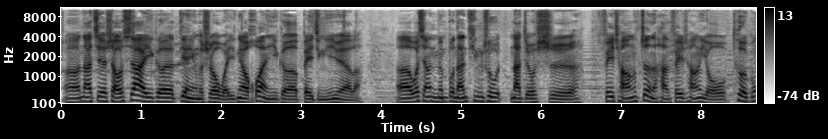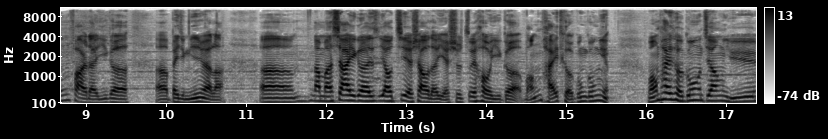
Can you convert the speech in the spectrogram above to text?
呃，那介绍下一个电影的时候，我一定要换一个背景音乐了。呃，我想你们不难听出，那就是非常震撼、非常有特工范儿的一个呃背景音乐了。嗯，那么下一个要介绍的也是最后一个《王牌特工》公映，《王牌特工》将于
